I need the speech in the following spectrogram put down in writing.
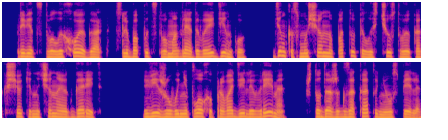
— приветствовал их Хоегард, с любопытством оглядывая Динку. Динка смущенно потупилась, чувствуя, как щеки начинают гореть. «Вижу, вы неплохо проводили время, что даже к закату не успели»,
